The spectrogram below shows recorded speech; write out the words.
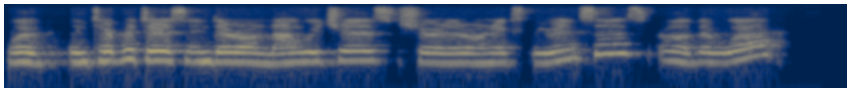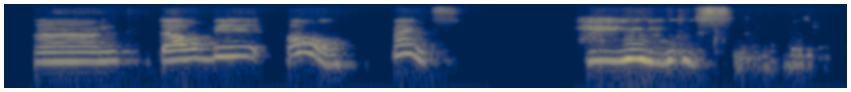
where interpreters in their own languages share their own experiences or their work. And that will be, oh, thanks.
